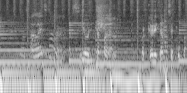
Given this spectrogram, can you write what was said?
¿No pago eso o no? Sí, ahorita apágalo, porque ahorita no se ocupa.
